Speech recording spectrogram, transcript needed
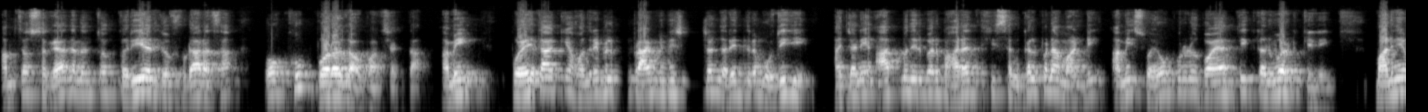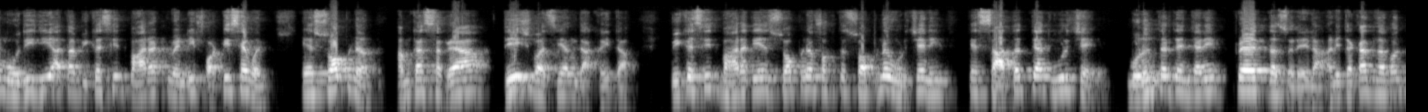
आमचो सगळ्या जाणांचो करियर जो फुडार आसा हो खूब बरो जावपाक शकता. आमी पळयता की honourable prime minister Narendra Modiji हांच्यांनी आत्मनिर्भर भारत ही संकल्पना मांडली. आमी स्वयंपूर्ण गोंयांत ती कन्वर्ट केली. माननीय मोदीजी आता विकसित भारत ट्वेंटी फॉर्टी सेवन हे स्वप्न आमकां सगळ्या देशवासियांक दाखयता. विकसित भारत हे स्वप्न फक्त स्वप्न उरचे न्ही ते सातत्यात उरचे म्हणून तर तेंच्यांनी प्रयत्न चलयला आणि ताकाच लागून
